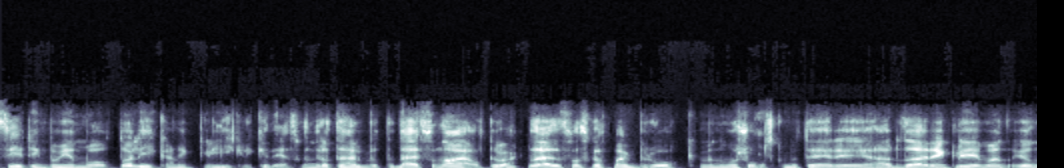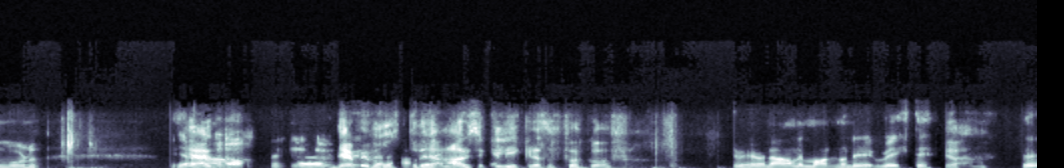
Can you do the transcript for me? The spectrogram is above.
sier ting på min måte, og liker han ikke, liker ikke det, så kan han dra til helvete. Det er, sånn har jeg alltid vært. Det er det som har skapt meg bråk med nominasjonskomiteer her og der egentlig gjennom årene. Jeg- ja, eh, Jeg blir valgt på det jeg er. Hvis jeg ikke liker det, så fuck off. Du er jo en ærlig mann, og det er jo viktig. Ja. Det,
